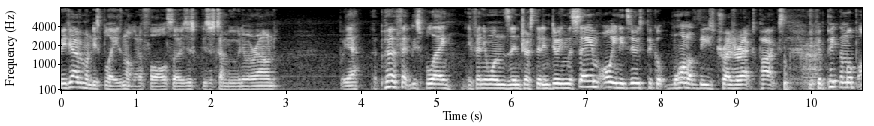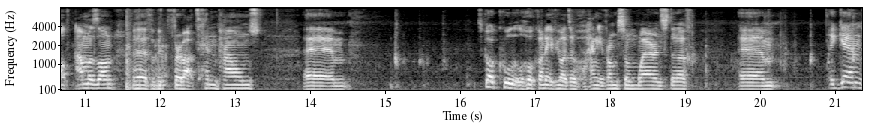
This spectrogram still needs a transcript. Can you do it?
But if you have him on display, he's not going to fall, so it's just, it's just of moving him around. But yeah, a perfect display. If anyone's interested in doing the same, all you need to do is pick up one of these Treasure X packs. You can pick them up off Amazon uh, for, for about £10. Um, it's got a cool little hook on it if you had to hang it from somewhere and stuff. Um, again,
